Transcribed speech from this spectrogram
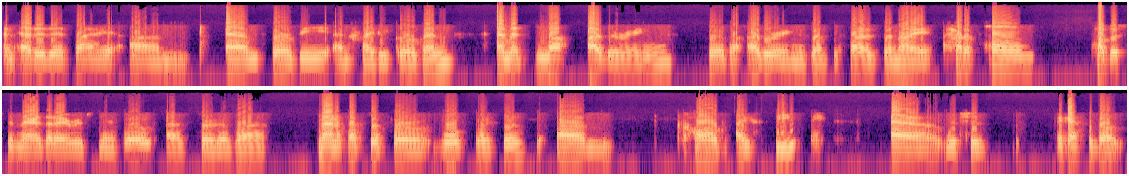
and edited by um, Anne Thorby and Heidi Grogan. And it's not othering, so the othering is emphasized. And I had a poem published in there that I originally wrote as sort of a manifesto for Woolf Voices um, called I Speak, uh, which is, I guess, about,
